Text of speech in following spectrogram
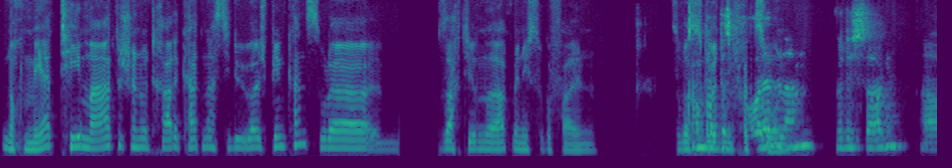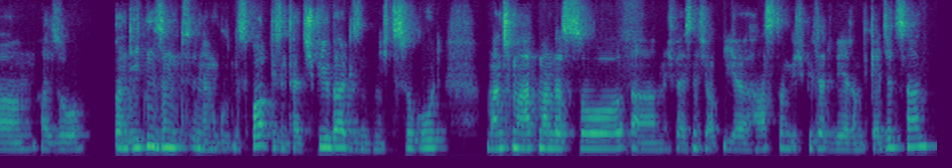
noch mehr thematische, neutrale Karten hast, die du überall spielen kannst? Oder sagt ihr, na, hat mir nicht so gefallen? Sowas Kommt auf das Power-Level an, würde ich sagen. Ähm, also Banditen sind in einem guten Spot, die sind halt spielbar, die sind nicht so gut. Manchmal hat man das so, ähm, ich weiß nicht, ob ihr Hearthstone gespielt habt während Gadgets waren.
